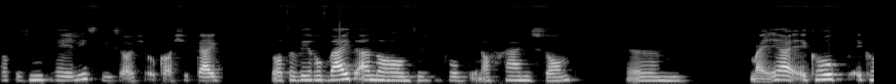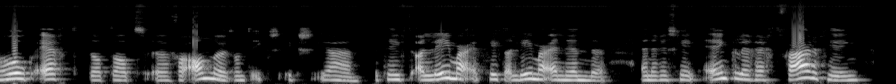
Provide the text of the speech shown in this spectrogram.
dat, is niet realistisch. Als je, ook als je kijkt wat er wereldwijd aan de hand is, bijvoorbeeld in Afghanistan. Um, maar ja, ik hoop, ik hoop echt dat dat uh, verandert. Want ik, ik, ja, het, heeft alleen maar, het geeft alleen maar ellende. En er is geen enkele rechtvaardiging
